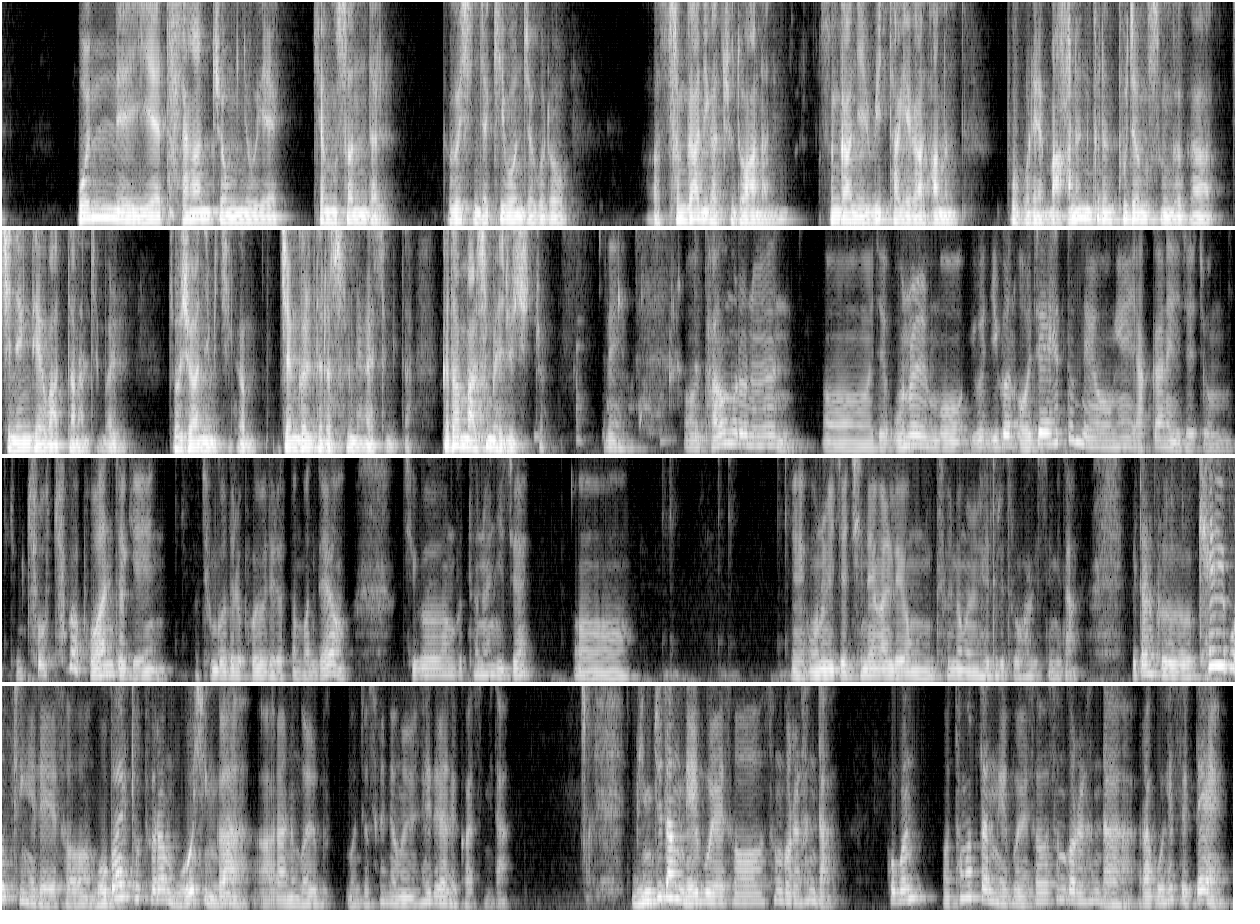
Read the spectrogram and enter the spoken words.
원내의 다양한 종류의 경선들 그것이 이제 기본적으로 어, 선관위가 주도하는 선관위의 위탁에가 하는 부분에 많은 그런 부정선거가 진행되어 왔다는 점을 조슈아님이 지금 정글들어 설명했습니다. 그 다음 말씀을 해 주시죠. 네. 어, 다음으로는 어, 이제 오늘 뭐 이건, 이건 어제 했던 내용에 약간의 이제 좀, 좀 추, 추가 보완적인 증거들을 보여드렸던 건데요. 지금부터는 이제 어, 예, 오늘 이제 진행할 내용 설명을 해드리도록 하겠습니다. 일단 그 K보팅에 대해서 모바일 투표란 무엇인가라는 걸 먼저 설명을 해드려야 될 것 같습니다. 민주당 내부에서 선거를 한다. 혹은 어, 통합당 내부에서 선거를 한다라고 했을 때,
